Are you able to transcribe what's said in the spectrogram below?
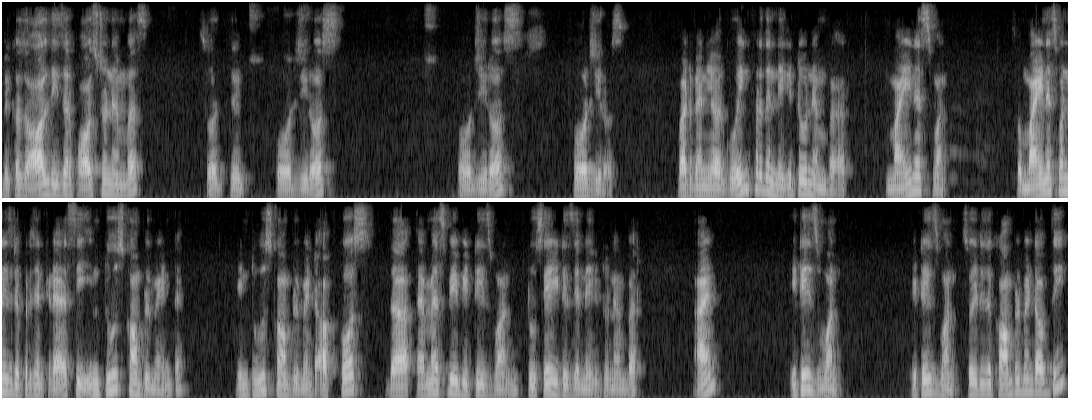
because all these are positive numbers. So the four zeros four zeros four zeros. But when you are going for the negative number minus 1 so minus 1 is represented as see in 2's complement in 2's complement of course the MSB bit is 1 to say it is a negative number and it is 1 it is 1 so it is a complement of the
